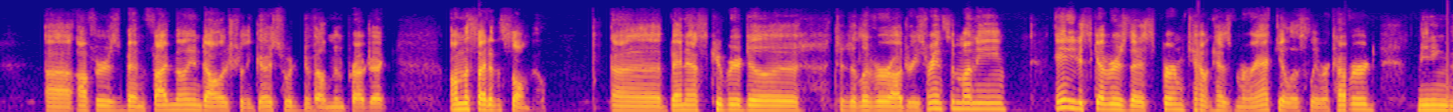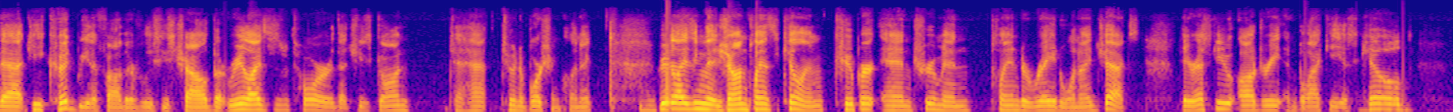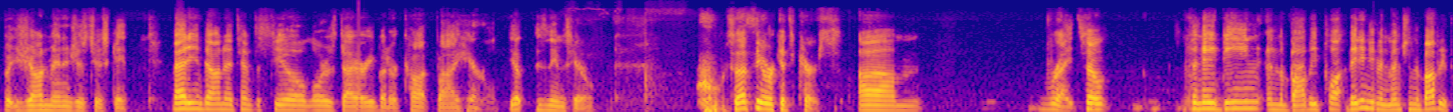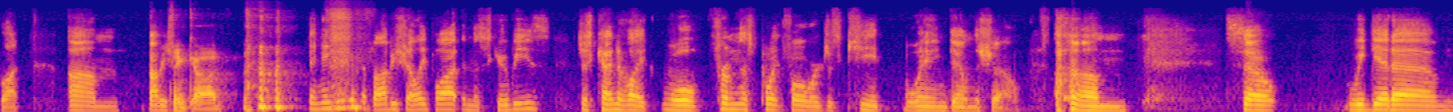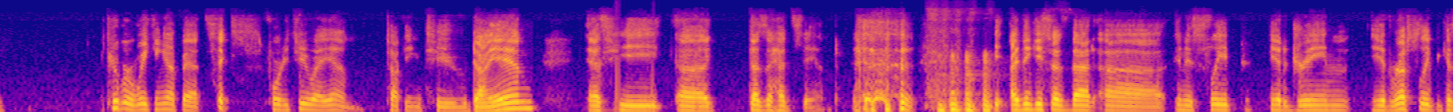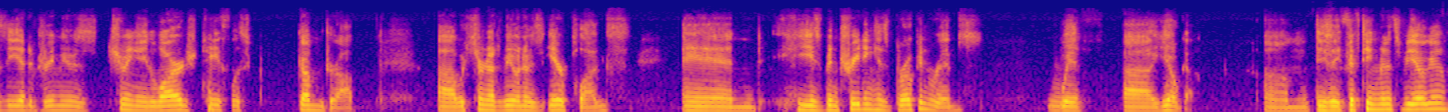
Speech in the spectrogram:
uh, offers Ben five million dollars for the Ghostwood development project on the site of the sawmill. Uh, ben asks Cooper to to deliver Audrey's ransom money, and he discovers that his sperm count has miraculously recovered, meaning that he could be the father of Lucy's child, but realizes with horror that she's gone to ha- to an abortion clinic. Mhm. Realizing that Jean plans to kill him, Cooper and Truman plan to raid One Eyed Jack's. They rescue Audrey, and Blackie is killed, but Jean manages to escape. Maddie and Donna attempt to steal Laura's diary, but are caught by Harold. Yep, his name is Harold. Whew. So that's the Orchid's curse. Um, right. So the Nadine and the Bobby plot. They didn't even mention the Bobby plot. Um, Bobby Thank God. the Nadine and the Bobby Shelley plot and the Scoobies just kind of like will from this point forward just keep weighing down the show. Um, so we get um, Cooper waking up at six forty two a.m. talking to Diane as he uh, does a headstand. I think he says that uh, in his sleep he had a dream. He had rough sleep because he had a dream he was chewing a large, tasteless gumdrop, uh, which turned out to be one of his earplugs. And he's been treating his broken ribs with uh, yoga. Um, do you say 15 minutes of yoga?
